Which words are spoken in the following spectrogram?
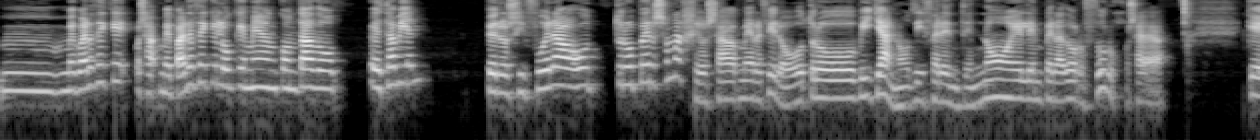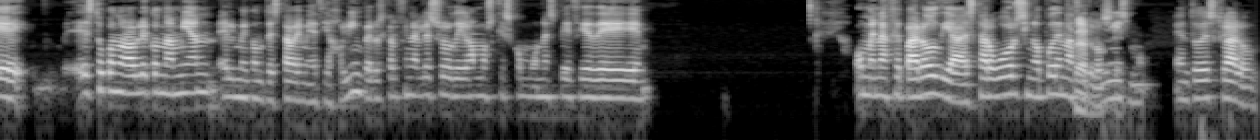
mm, me parece que, o sea, me parece que lo que me han contado está bien, pero si fuera otro personaje, o sea, me refiero, otro villano diferente, no el emperador Zurg, o sea, que esto cuando lo hablé con Damián, él me contestaba y me decía, Jolín, pero es que al final eso digamos que es como una especie de homenaje parodia a Star Wars y no pueden hacer lo mismo. Entonces, claro,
